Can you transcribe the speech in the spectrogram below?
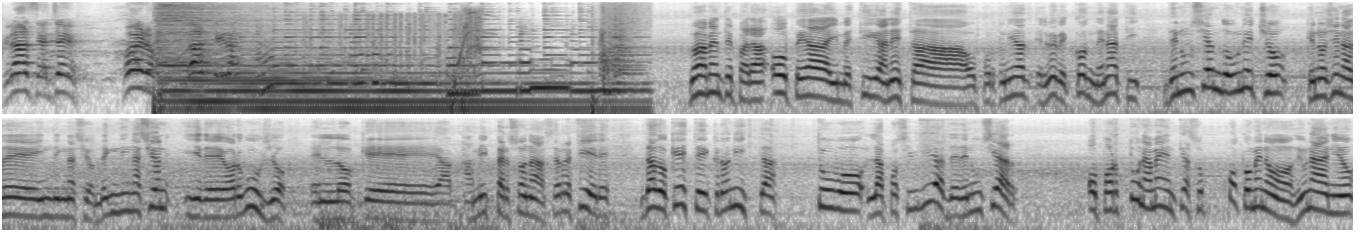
Gracias, chef. Bueno, gracias, gracias. Nuevamente para OPA investigan esta oportunidad el bebé Condenati denunciando un hecho que nos llena de indignación, de indignación y de orgullo en lo que a, a mi persona se refiere, dado que este cronista tuvo la posibilidad de denunciar oportunamente, hace poco menos de un año,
